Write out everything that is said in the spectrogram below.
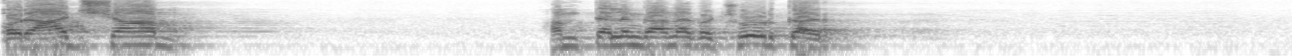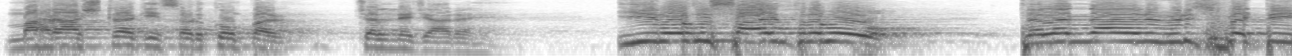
और आज शाम हम तेलंगाना को छोड़कर महाराष्ट्र की सड़कों पर चलने जा रहे हैं ఈ రోజు సాయంత్రము తెలంగాణను విడిచిపెట్టి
